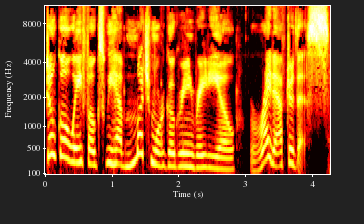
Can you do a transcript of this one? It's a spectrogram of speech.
don't go away, folks. We have much more Go Green Radio right after this.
